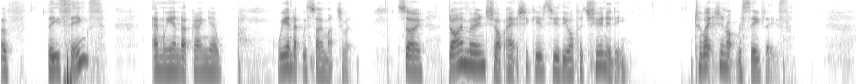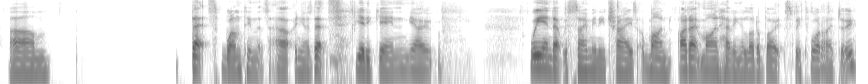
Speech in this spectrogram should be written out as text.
of these things and we end up going, yeah, we end up with so much of it. So DIYMoon Shop actually gives you the opportunity to actually not receive these. Um, that's one thing that's uh, you know that's yet again you know we end up with so many trays. I mind I don't mind having a lot of boats with what I do.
